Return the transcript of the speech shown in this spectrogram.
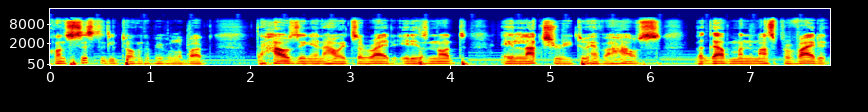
consistently talking to people about the housing and how it's a right. It is not a luxury to have a house. The government must provide it.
